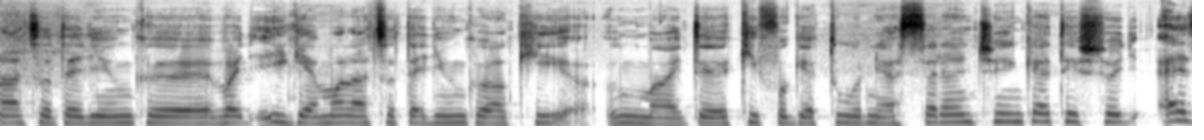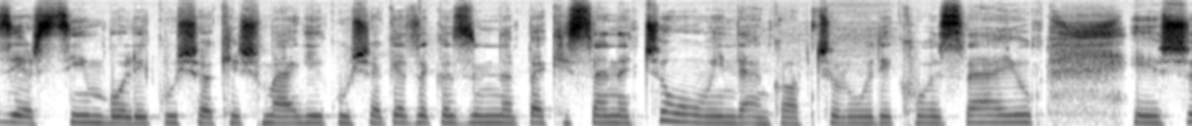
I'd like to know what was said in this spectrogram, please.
malacot együnk, vagy igen, malacot együnk, aki majd ki fogja túrni a szerencsénket, és hogy ezért szimbolikusak és mágikusak ezek az ünnepek, hiszen egy csomó minden kapcsolódik hozzájuk, és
